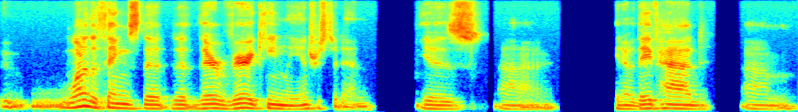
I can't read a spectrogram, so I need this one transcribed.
one of the things that, that they're very keenly interested in is, uh, you know, they've had um,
